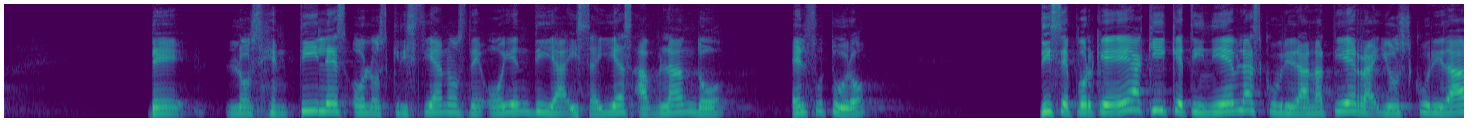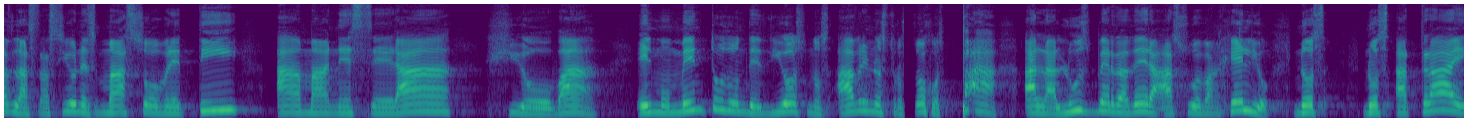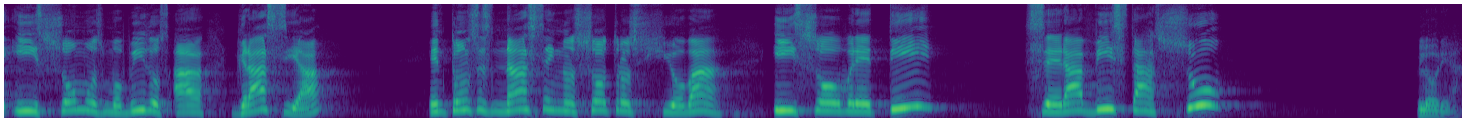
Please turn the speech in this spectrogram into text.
de los gentiles o los cristianos de hoy en día, Isaías hablando el futuro, Dice, porque he aquí que tinieblas cubrirán la tierra y oscuridad las naciones, mas sobre ti amanecerá Jehová. El momento donde Dios nos abre nuestros ojos, pa, a la luz verdadera, a su evangelio, nos, nos atrae y somos movidos a gracia, entonces nace en nosotros Jehová y sobre ti será vista su gloria.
